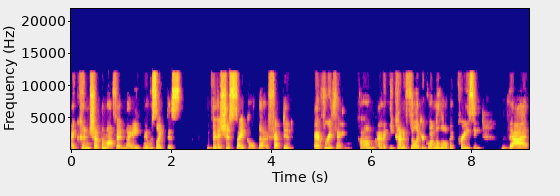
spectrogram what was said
I couldn't shut them off at night. And it was like this vicious cycle that affected everything. Um, and you kind of feel like you're going a little bit crazy. That,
